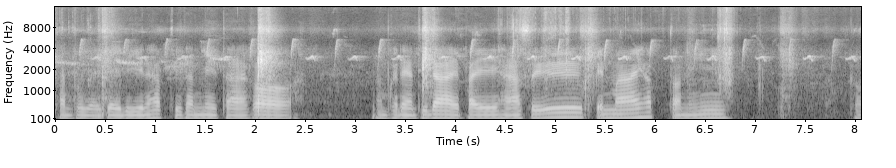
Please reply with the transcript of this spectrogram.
ท่านผู้ใหญ่ใจดีนะครับ ที่ท่านเมตตาก็นำคะแนนที่ได้ไปหาซื้อเป็นไม้ครับ ตอนนี้ ก็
